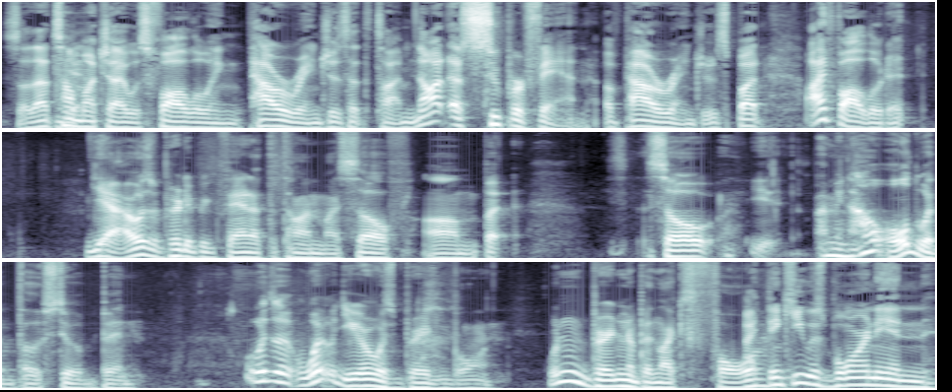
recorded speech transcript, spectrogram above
So that's how much I was following Power Rangers at the time. Not a super fan of Power Rangers, but I followed it. Yeah, I was a pretty big fan at the time myself. Um but so I mean how old would those two have been? What was what year was Braden born? Wouldn't Braden have been like 4? I think he was born in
